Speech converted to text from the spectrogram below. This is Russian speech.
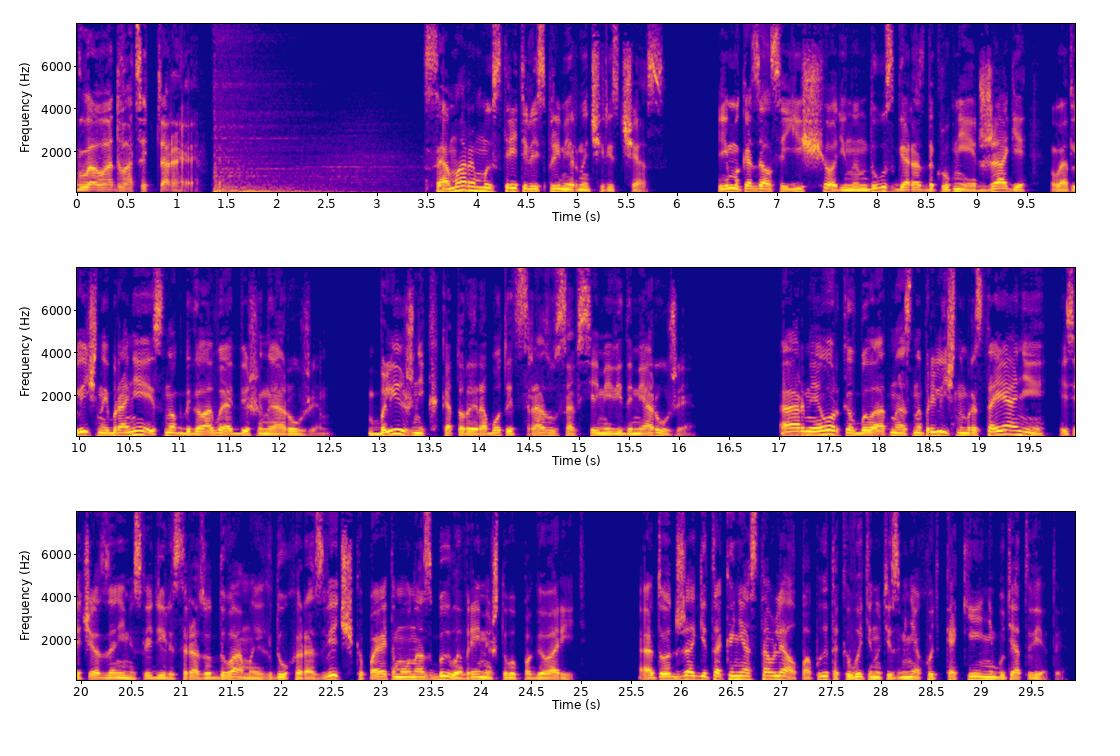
Глава 22. С Амаром мы встретились примерно через час. Им оказался еще один индус, гораздо крупнее Джаги, в отличной броне и с ног до головы обвешанный оружием. Ближник, который работает сразу со всеми видами оружия. Армия орков была от нас на приличном расстоянии, и сейчас за ними следили сразу два моих духа-разведчика, поэтому у нас было время, чтобы поговорить. А тот Джаги так и не оставлял попыток вытянуть из меня хоть какие-нибудь ответы.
